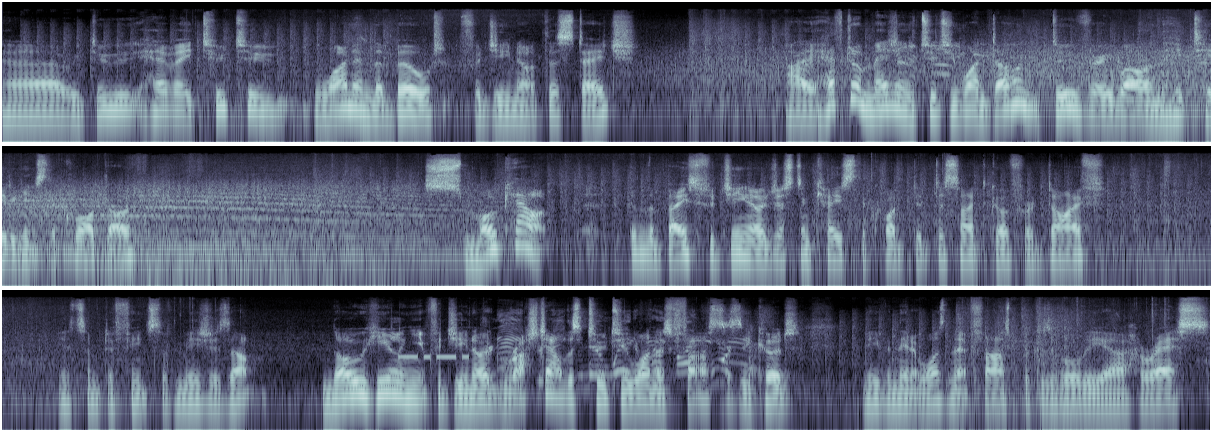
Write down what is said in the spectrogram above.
Uh, we do have a 221 in the build for Geeno at this stage. I have to imagine the 221 doesn't do very well in the head-to-head -head against the quad though. Smoke out in the base for Geeno just in case the quad did decide to go for a dive. Had some defensive measures up. No healing yet for Geeno. Rushed out this 221 as fast as he could. And even then it wasn't that fast because of all the uh, harass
